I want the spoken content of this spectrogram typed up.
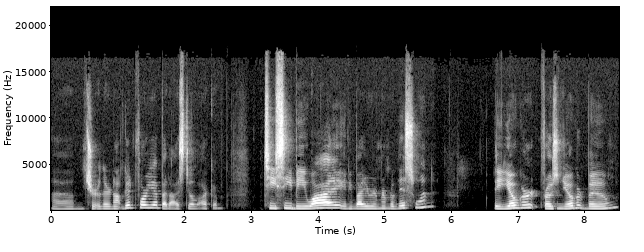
I'm um, sure they're not good for you, but I still like them. TCBY, anybody remember this one? The yogurt, frozen yogurt boom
